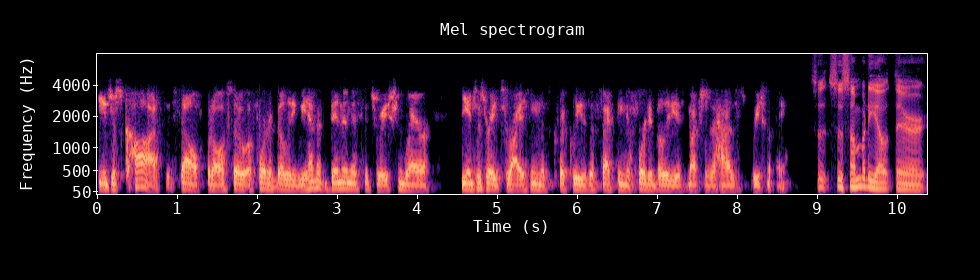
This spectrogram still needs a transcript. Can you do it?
the interest cost itself, but also affordability. We haven't been in a situation where the interest rates rising as quickly is affecting affordability as much as it has recently. So, so somebody out there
